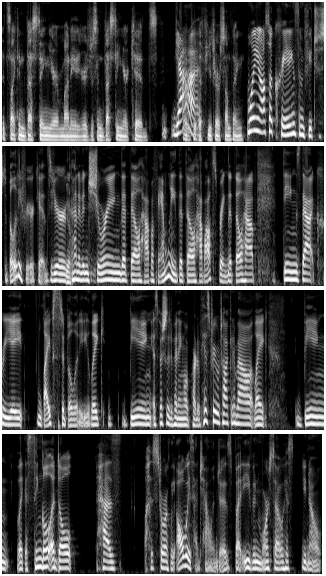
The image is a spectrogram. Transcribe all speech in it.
it's like investing your money. You're just investing your kids yeah into the future of something. Well, you're also creating some future stability for your kids. You're Yeah. kind of ensuring that they'll have a family, that they'll have offspring, that they'll have things that create life stability, like being, especially depending on what part of history we're talking about, like being like a single adult has historically always had challenges, but even more so, his, you know,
